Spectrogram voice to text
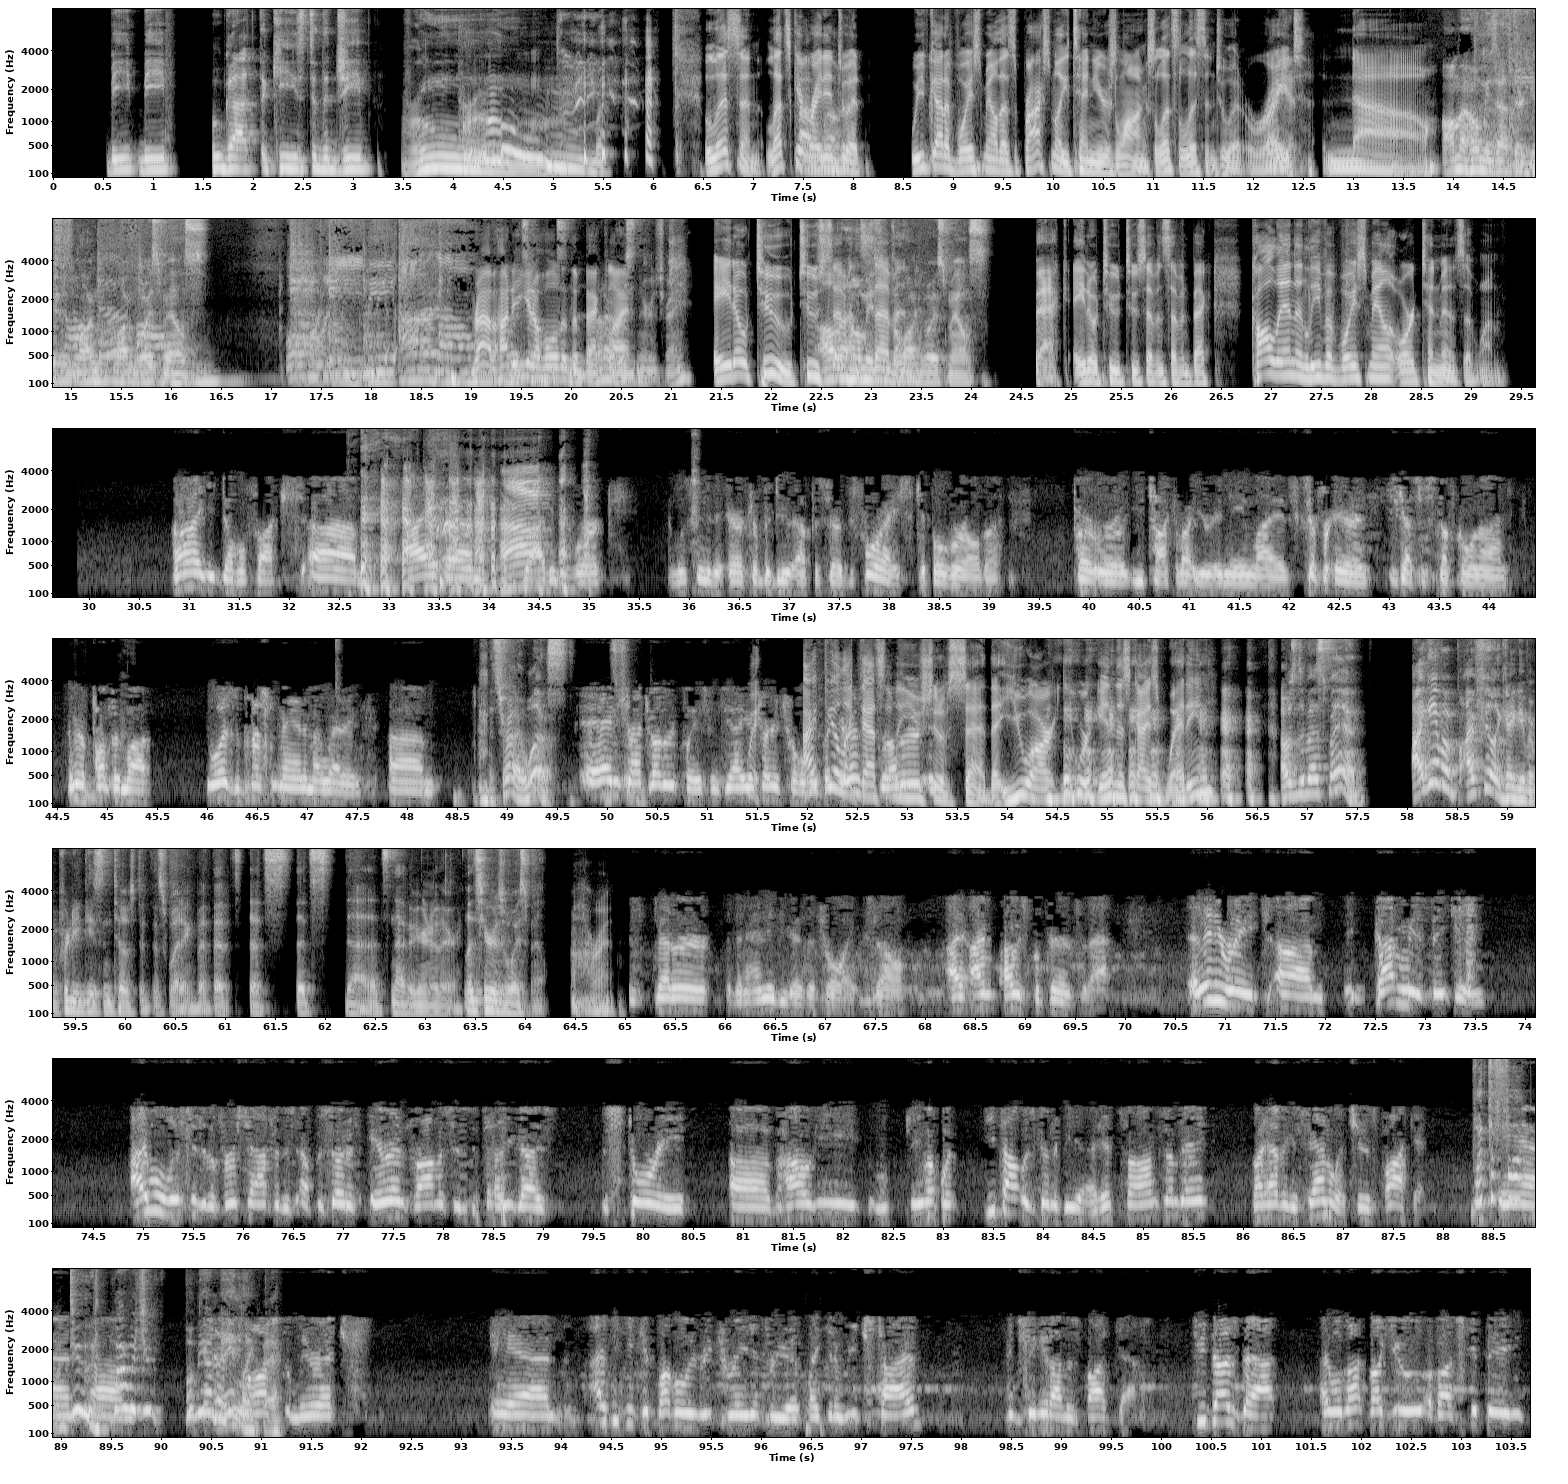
beep beep. Who got the keys to the Jeep? Room. Room. Listen, let's get I right into it. it. We've got a voicemail that's approximately 10 years long. So let's listen to it right now. All my homies out there giving long, long voicemails. Rob, how do you get a hold of the What Beck line? listeners, right? 802 All my homies with the 277 long voicemails. Beck. 802 277 Beck. Call in and leave a voicemail or 10 minutes of one. All right, you double fucks. Um, I am driving to work. I'm listening to the Erykah Badu episode. Before I skip over all the part where you talk about your inane lives, except for Aaron, he's got some stuff going on. I'm going to pump him up. He was the best man in my wedding. Um, That's right, I was. and he talked about the replacements. Yeah, you're Wait, trying to troll I me, feel like Aaron's that's something you should have said that you are you were in this guy's wedding. I was the best man. I gave a. I feel like I gave a pretty decent toast at this wedding, but that's that's that's uh, that's neither here nor there. Let's hear his voicemail. All right. is better than any of you guys are trolling. So I, I'm, I was prepared for that. At any rate, um, it got me to thinking. I will listen to the first half of this episode if Aaron promises to tell you guys the story of how he came up with he thought was going to be a hit song someday, but having a sandwich in his pocket. What the fuck, And, dude? why um, would you put me on Says main he like lost that? the lyrics, and I think he could probably recreate it for you, like in a week's time, and sing it on this podcast. If he does that, I will not bug you about skipping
